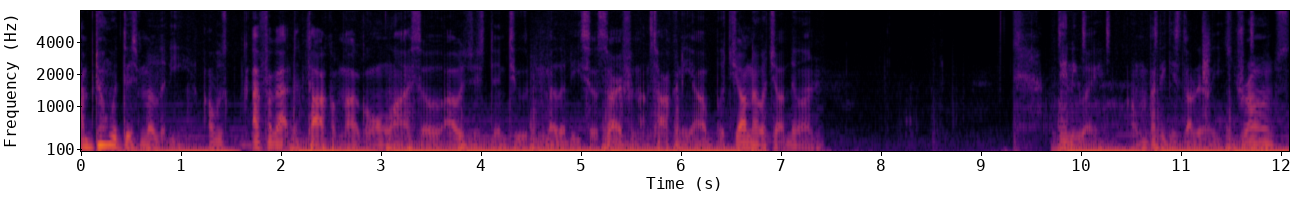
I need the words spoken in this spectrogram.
I'm done with this melody. I was I forgot to talk, I'm not gonna lie, so I was just into the melody, so sorry for not talking to y'all, but y'all know what y'all doing. Anyway, I'm about to get started on these drums.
